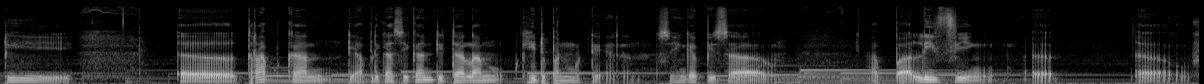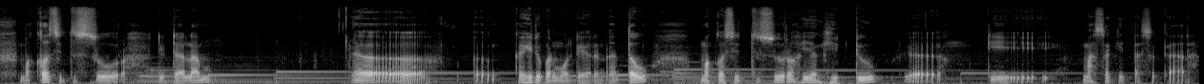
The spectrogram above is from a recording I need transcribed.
di terapkan diaplikasikan di dalam kehidupan modern sehingga bisa apa living uh, maqasid surah di dalam uh, kehidupan modern atau maqasid surah yang hidup uh, di masa kita sekarang.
